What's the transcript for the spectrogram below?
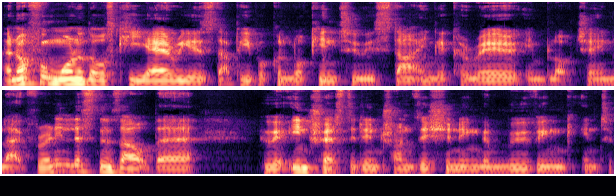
And often one of those key areas that people can look into is starting a career in blockchain. Like for any listeners out there who are interested in transitioning and moving into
